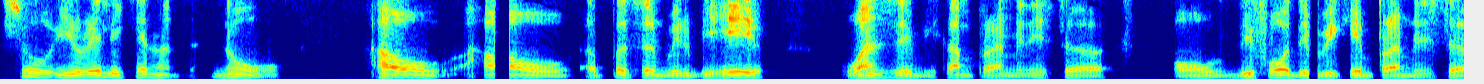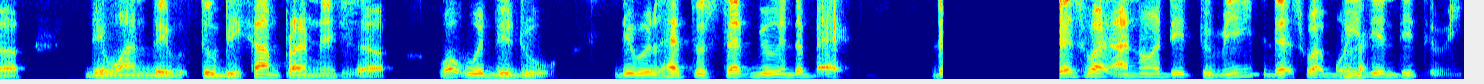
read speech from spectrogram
So you really cannot know how how a person will behave once they become prime minister or before they became prime minister. They want they, to become prime minister. What would they do? They will have to stab you in the back. That's what Anwar did to me. That's what Muhyiddin did to me.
